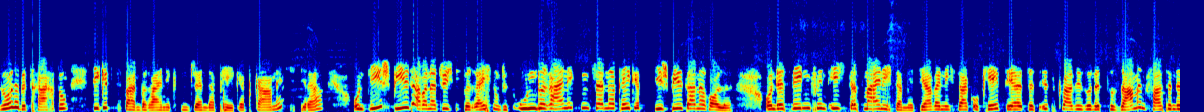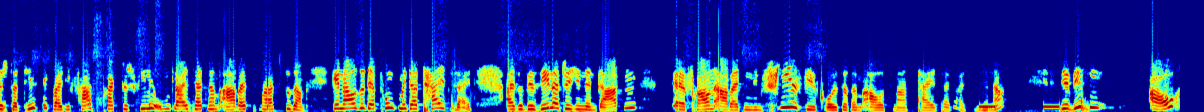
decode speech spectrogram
so einer Betrachtung, die gibt es beim bereinigten Gender Pay Gap gar nicht, ja. Und die spielt aber natürlich die Berechnung des unbereinigten Gender Pay Gaps, die spielt da eine Rolle. Und deswegen finde ich, das meine ich damit, ja, wenn ich sage, okay, der, das ist quasi so eine zusammenfassende Statistik, weil die fasst praktisch viele Ungleichheiten am Arbeitsmarkt zusammen. Genauso der Punkt mit der Teilzeit. Also wir sehen natürlich in den Daten, äh, Frauen arbeiten in viel, viel größerem Ausmaß Teilzeit als Männer. Wir wissen auch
